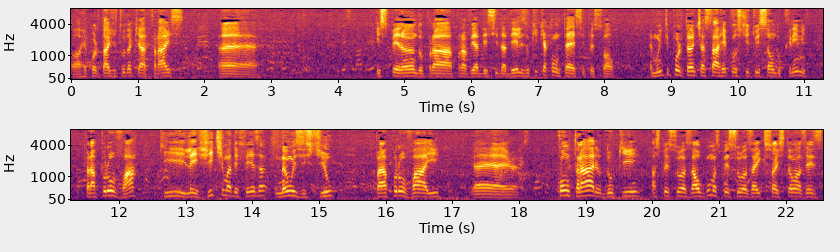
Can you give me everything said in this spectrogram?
Ó, a reportagem tudo aqui atrás. É, esperando para ver a descida deles. O que, que acontece, pessoal? É muito importante essa reconstituição do crime para provar que legítima defesa não existiu, para provar aí é, contrário do que as pessoas, algumas pessoas aí que só estão às vezes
